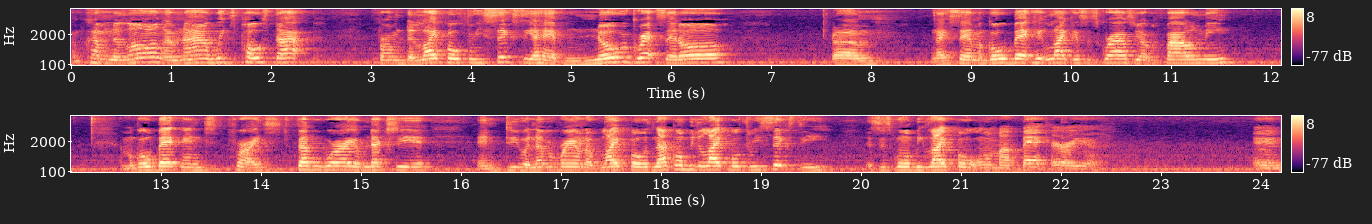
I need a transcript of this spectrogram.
I'm coming along. I'm nine weeks post-op from the Lipo 360. I have no regrets at all. Um, like I said, I'm gonna go back, hit like and subscribe so y'all can follow me. I'm gonna go back in probably February of next year and do another round of lipo. It's not gonna be the lipo 360. It's just gonna be lipo on my back area and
